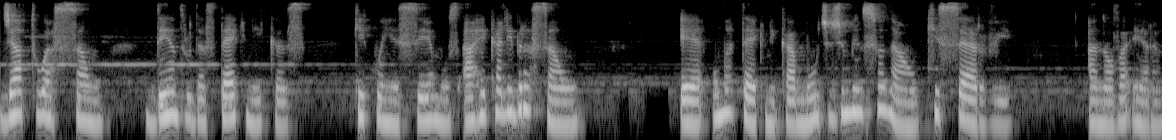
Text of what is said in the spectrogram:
de atuação dentro das técnicas que conhecemos, a recalibração é uma técnica multidimensional que serve à nova era.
